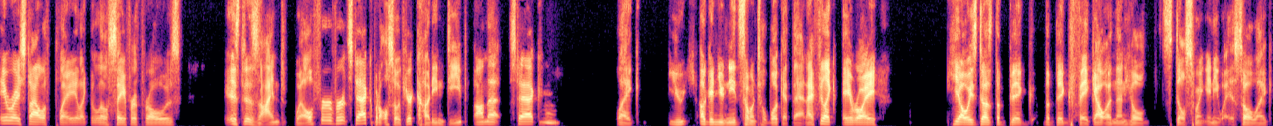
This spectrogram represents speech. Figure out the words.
Aroy style of play, like the little safer throws, is designed well for a vert stack, but also if you're cutting deep on that stack, Mhm. like you again, you need someone to look at that. And I feel like Aroy, he always does the big the big fake out, and then he'll still swing anyway. So like,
